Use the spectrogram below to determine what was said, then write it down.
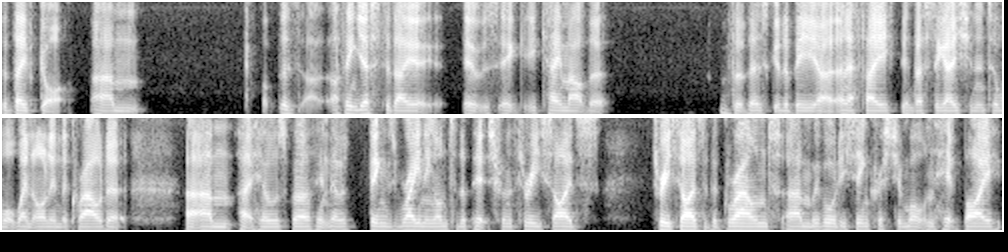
that they've got. Um, I think yesterday it, it was it, it, came out that that there's going to be a, an FA investigation into what went on in the crowd at um, at Hillsborough. I think there were things raining onto the pitch from three sides three sides of the ground. Um, we've already seen Christian Walton hit by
